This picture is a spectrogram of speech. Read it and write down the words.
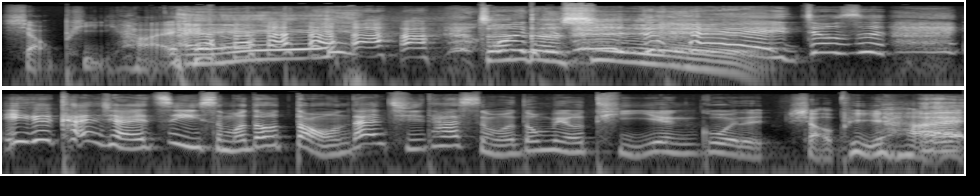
小屁孩，真的是，对，就是一个看起来自己什么都懂，但其实他什么都没有体验过的小屁孩，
